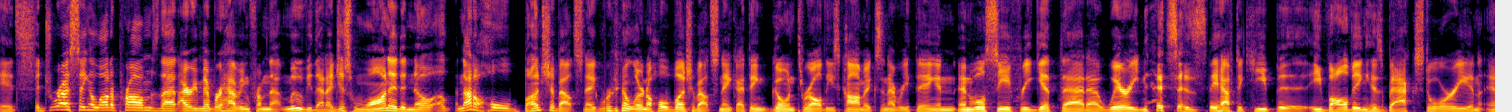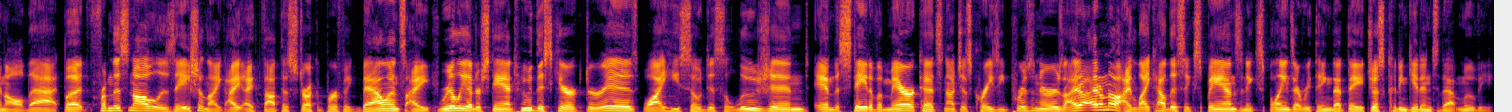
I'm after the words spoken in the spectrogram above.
It's addressing a lot of problems that I remember having from that movie that I just wanted to know. Not a whole bunch about Snake. We're going to learn a whole bunch about Snake, I think, going through all these comics and everything. And, and we'll see if we get that uh, wariness as they have to keep uh, evolving his backstory and, and all that. But from this novelization, like, I, I thought this struck a perfect balance. I really understand who this character is, why he's so disillusioned, and the state of America. It's not just crazy prisoners. I, I don't know. I like how this expands and explains everything that they just couldn't get into that movie.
